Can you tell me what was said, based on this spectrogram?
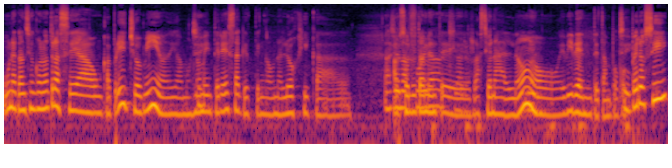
una canción con otra sea un capricho mío, digamos, Sí. no me interesa que tenga una lógica Hacia absolutamente afuera, claro. racional, ¿no? Bien. O evidente tampoco. Sí. Pero sí,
